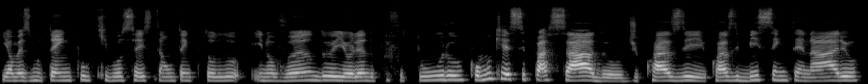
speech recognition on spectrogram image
e ao mesmo tempo que vocês estão o tempo todo inovando e olhando para o futuro. Como que esse passado de quase, quase bicentenário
